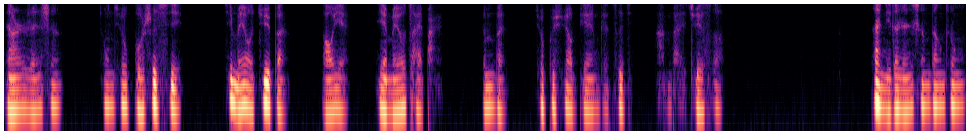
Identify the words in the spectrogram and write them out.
然而人生终究不是戏，既没有剧本、导演，也没有彩排，根本就不需要别人给自己安排角色。在你的人生当中，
